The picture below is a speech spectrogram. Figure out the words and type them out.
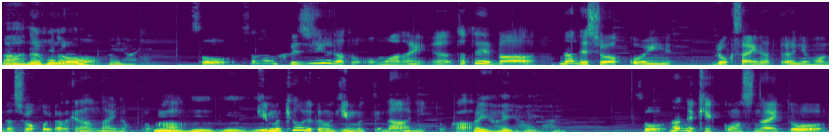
ああ、なるほどなるほど。ではいはい。そう。その不自由だと思わない。例えば、なんで小学校に6歳になったら日本では小学校行かなきゃなんないのとか、うんうんうんうん、義務教育の義務って何とか、はいはいはいはい。そう。なんで結婚しないと、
